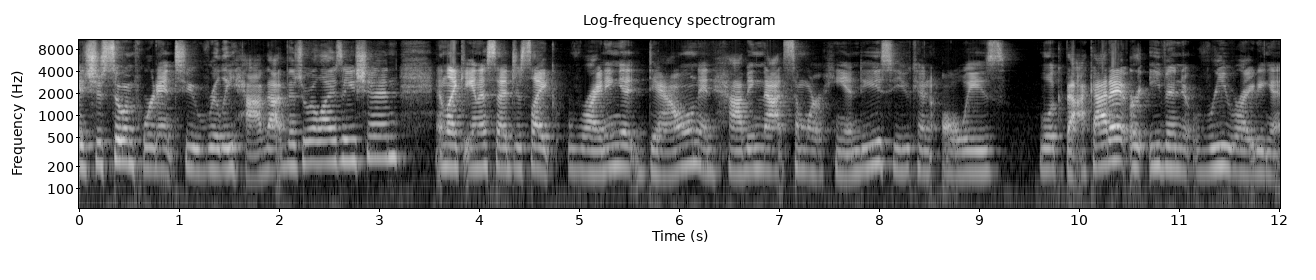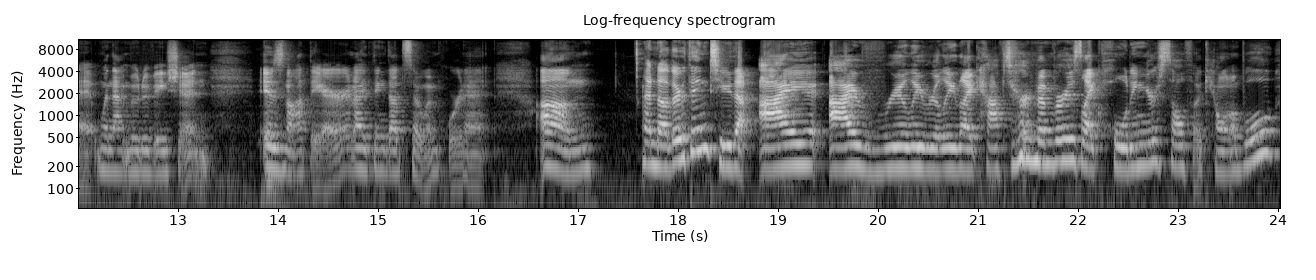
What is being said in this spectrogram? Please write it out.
it's just so important to really have that visualization. And like Anna said, just like writing it down and having that somewhere handy so you can always look back at it or even rewriting it when that motivation is not there. And I think that's so important. Um, another thing too that i i really really like have to remember is like holding yourself accountable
